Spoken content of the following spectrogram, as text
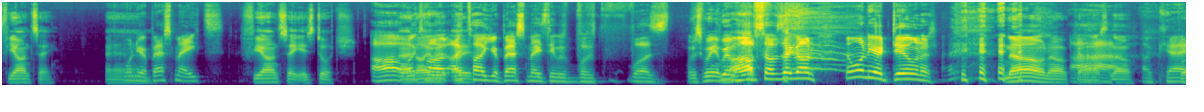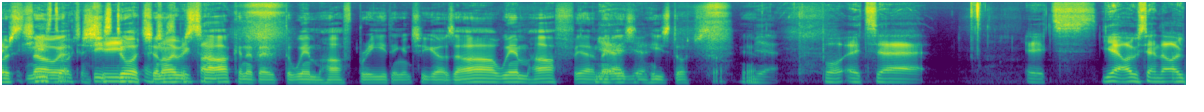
fiance. Um, One of your best mates. Fiance is Dutch. Oh, I thought I, I, thought your best mate thing was was was, Wim, Wim Hof. So I was like, going, no wonder you're doing it. no, no, guys, ah, no. Okay, but she's no, Dutch. she's she, Dutch, and, and I was talking about the Wim Hof breathing, and she goes, "Oh, Wim Hof, yeah, amazing. Yeah, yeah. He's Dutch." So yeah. yeah, but it's uh, it's yeah. I was saying that I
